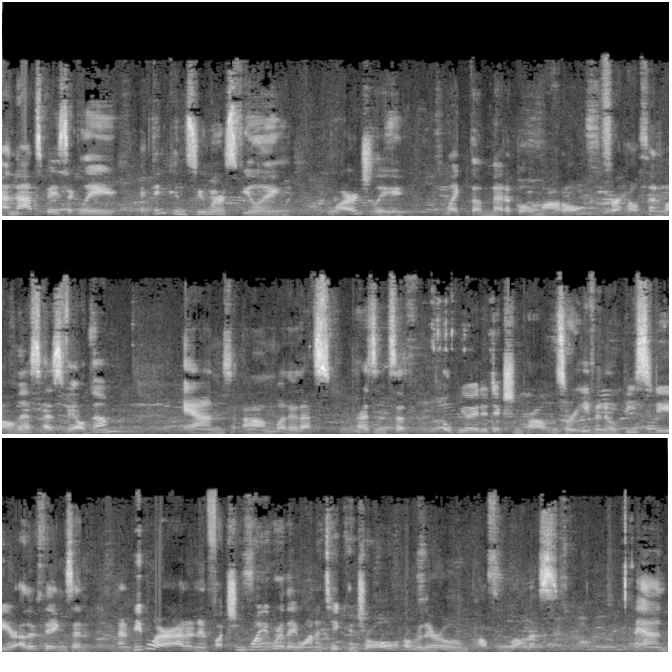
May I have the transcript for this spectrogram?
and that's basically I think consumers feeling largely like the medical model for health and wellness has failed them. And um, whether that's presence of opioid addiction problems or even obesity or other things and, and people are at an inflection point where they want to take control over their own health and wellness. And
